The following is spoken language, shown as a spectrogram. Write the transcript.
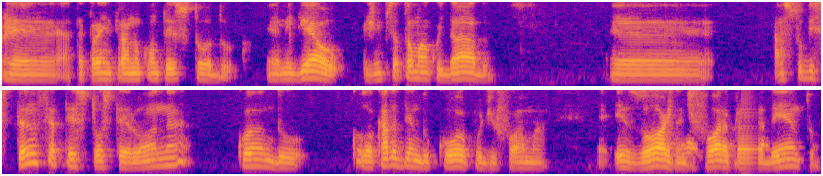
É, até para entrar no contexto todo. É, Miguel, a gente precisa tomar cuidado. É, a substância testosterona, quando colocada dentro do corpo de forma é, exógena, de fora para dentro,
